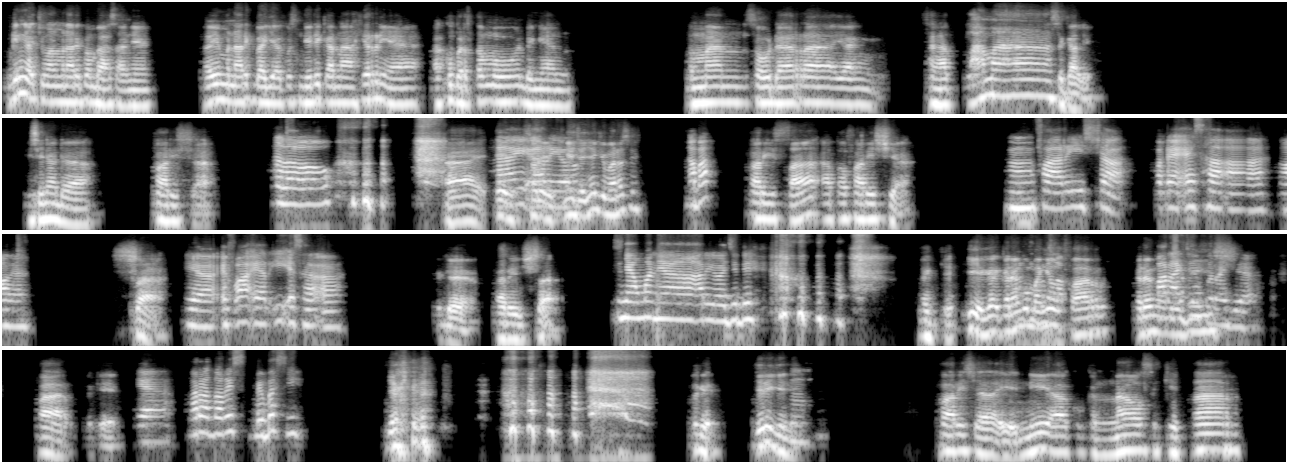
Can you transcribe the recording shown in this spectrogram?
Mungkin nggak cuma menarik pembahasannya, tapi menarik bagi aku sendiri karena akhirnya aku bertemu dengan teman saudara yang sangat lama sekali. Di sini ada Farisha. Halo. Hai. Eh, Hai, sorry, Aryo. ngejanya gimana sih? Apa? Farisa atau Farisha? Hmm, Farisha. Pakai SHA soalnya. Sha. Ya, F A R I S H A. Oke, Farisha. Senyamannya Aryo aja deh. Oke. Iya, kadang aku manggil. Far, kadang Far aja. Far aja. Far. Oke. Ya, Far atau Riz bebas sih. Ya. Oke. Jadi gini. Hmm. Farisha ini aku kenal sekitar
